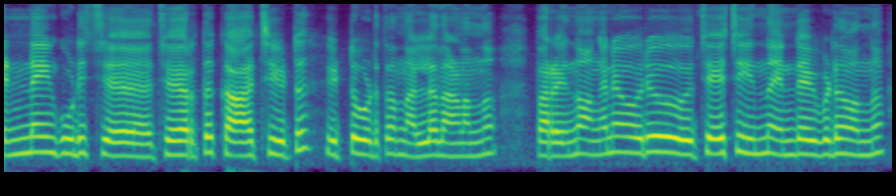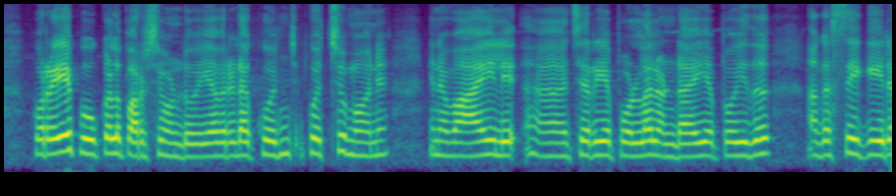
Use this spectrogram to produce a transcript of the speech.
എണ്ണയും കൂടി ചേർത്ത് കാച്ചിയിട്ട് ഇട്ട് കൊടുത്താൽ നല്ലതാണെന്ന് പറയുന്നു. അങ്ങനെ ഒരു ചേച്ചി ഇന്ന് എന്റെ ഇവിടെ വന്ന് കുറേ പൂക്കൾ പറിച്ചു കൊണ്ടുപോയി. അവരുടെ കൊഞ്ച് കൊച്ചുമോന് ഇങ്ങനെ വായിൽ ചെറിയ പൊള്ളലുണ്ടായി. അപ്പോൾ ഇത് അഗസ്യകീര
